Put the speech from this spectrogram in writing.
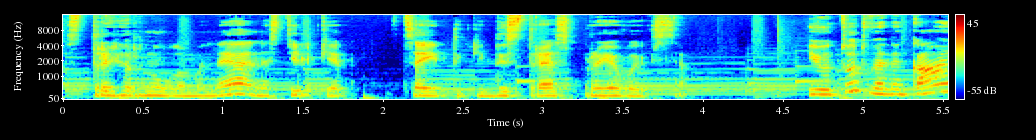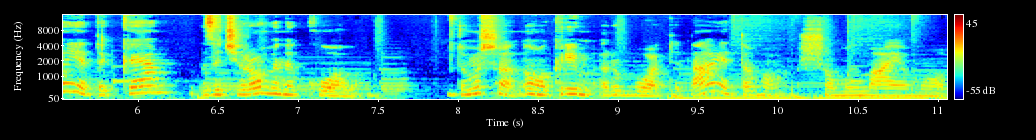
стригернуло мене, настільки цей такий дистрес проявився. І отут виникає таке зачароване коло. Тому що, ну, окрім роботи, та, і того, що ми маємо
